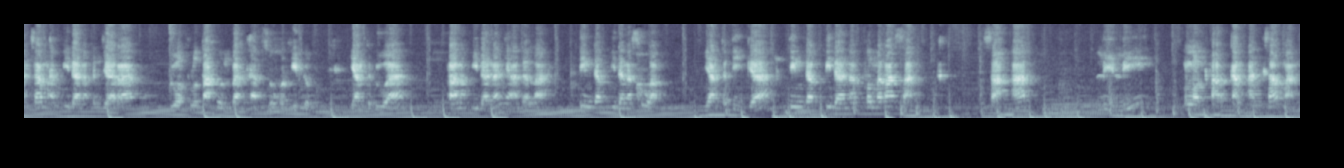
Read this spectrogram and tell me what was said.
ancaman pidana penjara 20 tahun bahkan seumur hidup. Yang kedua, ranah pidananya adalah tindak pidana suap yang ketiga, tindak pidana pemerasan. Saat Lili melontarkan ancaman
